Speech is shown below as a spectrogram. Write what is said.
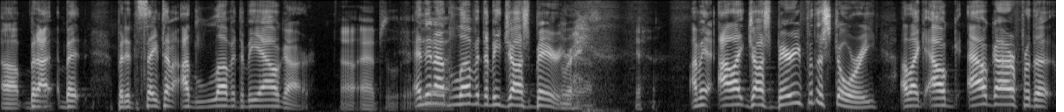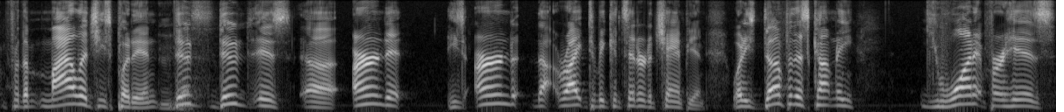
Uh, but I, but, but at the same time, I'd love it to be Allgaier, Uh, absolutely. and then Yeah. I'd love it to be Josh Berry. right. I mean, I like Josh Berry for the story. I like Al, Allgaier for the for the mileage he's put in. Mm-hmm. Dude, dude is uh, earned it. He's earned the right to be considered a champion. What he's done for this company, you want it for his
